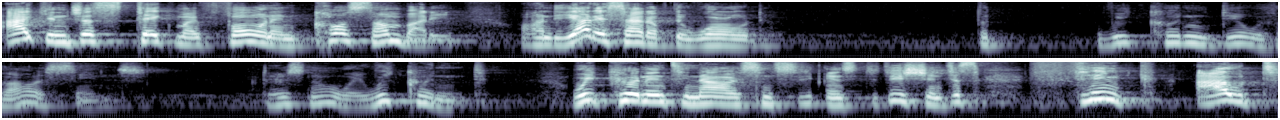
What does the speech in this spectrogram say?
I can just take my phone and call somebody on the other side of the world. But we couldn't deal with our sins. There's no way. We couldn't. We couldn't, in our institution, just think out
